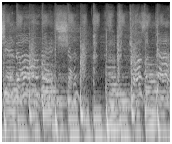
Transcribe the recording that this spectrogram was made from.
Generation, cause I'm down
